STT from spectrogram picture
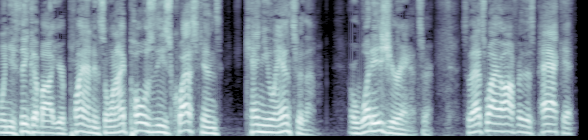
when you think about your plan. And so when I pose these questions, can you answer them? Or what is your answer? So that's why I offer this packet.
